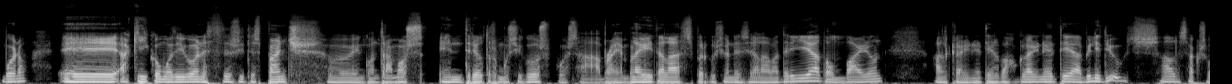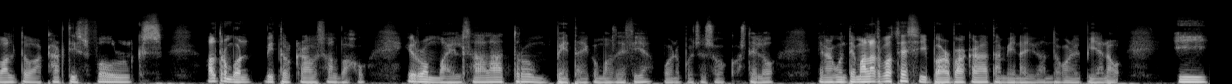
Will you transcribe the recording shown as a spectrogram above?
Bueno, eh, aquí, como digo, en este Sweet Sponge eh, encontramos, entre otros músicos, pues a Brian Blade a las percusiones y a la batería, Don Byron al clarinete y al bajo clarinete, a Billy Drews al saxo alto, a Curtis Folks al trombón, Victor Krauss al bajo y Ron Miles a la trompeta. Y como os decía, bueno, pues eso, Costello en algún tema las voces y Barbara también ayudando con el piano y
